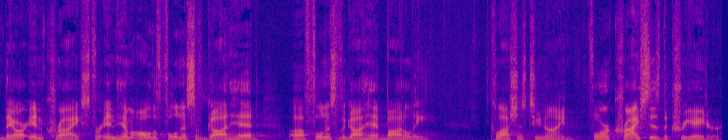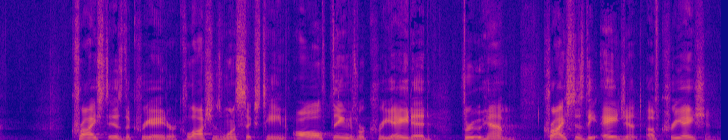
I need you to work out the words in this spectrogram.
they are in Christ. For in him all the fullness of Godhead, uh, fullness of the Godhead bodily. Colossians 2 9. For Christ is the creator. Christ is the creator. Colossians 1:16. All things were created through him. Christ is the agent of creation.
